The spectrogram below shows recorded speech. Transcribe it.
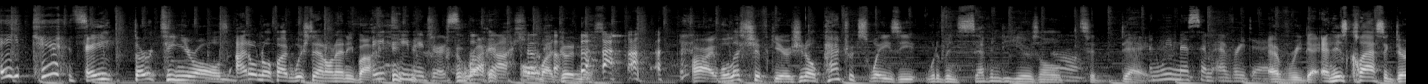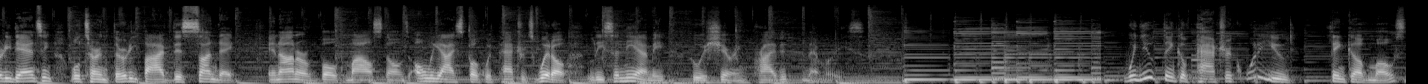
Eight kids. Eight 13 year olds. I don't know if I'd wish that on anybody. Eight teenagers. Oh, right. Oh, gosh. Oh, my goodness. All right, well, let's shift gears. You know, Patrick Swayze would have been 70 years old Oh. today. And we miss him every day. Every day. And his classic Dirty Dancing will turn 35 this Sunday. In honor of both milestones, Only I spoke with Patrick's widow, Lisa Niemi, who is sharing private memories. When you think of Patrick, what do you think of most?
